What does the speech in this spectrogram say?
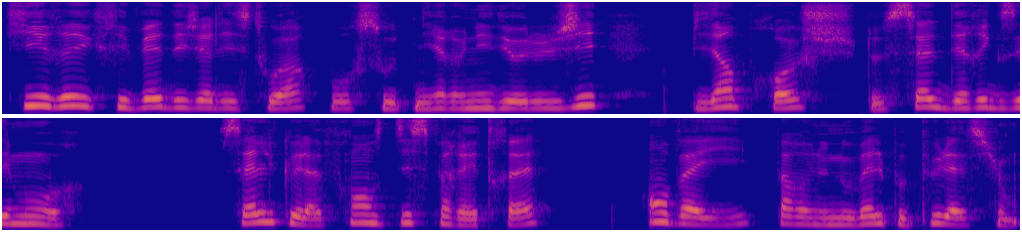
qui réécrivaient déjà l'histoire pour soutenir une idéologie bien proche de celle d'Éric Zemmour, celle que la France disparaîtrait, envahie par une nouvelle population.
